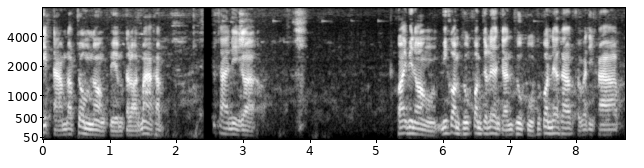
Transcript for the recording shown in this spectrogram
ติดตามรับชมน้องเฟรมตลอดมากครับผู้ชายนี่ก็ ให้พี่น้องมีความสุขความเจริญกันทุกผู้ทุกคนเด้อครับ สวัสดีครับ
